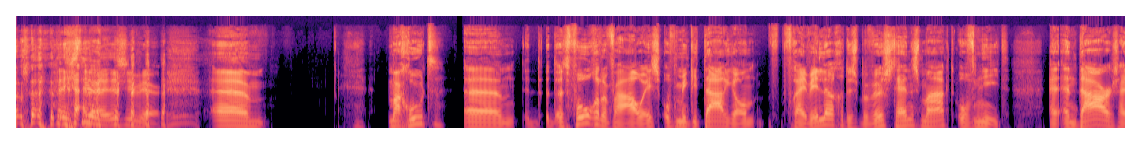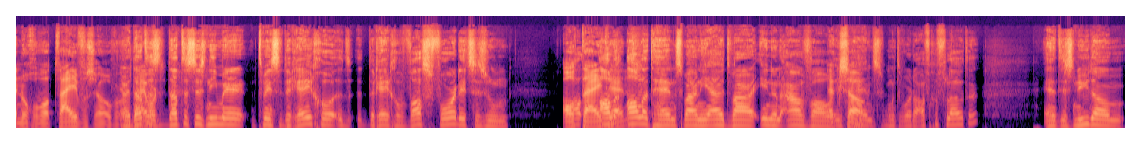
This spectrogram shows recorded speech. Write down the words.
Ja, daar is hij weer. Ehm, maar goed, ehm, het, volgende verhaal is of Mkhitaryan vrijwillig, dus bewust hens maakt of niet. En, en daar zijn nogal wat twijfels over. Maar dat, is, wordt dat is dus niet meer, tenminste de regel, de regel was voor dit seizoen altijd al, al het hands, maakt niet uit waar in een aanval is hands moeten worden afgefloten. En het is nu dan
